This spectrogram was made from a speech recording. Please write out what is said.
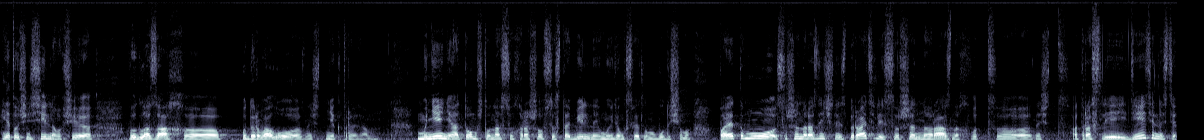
И это очень сильно вообще в их глазах э, подорвало значит, некоторое там, мнение о том, что у нас все хорошо, все стабильно, и мы идем к светлому будущему. Поэтому совершенно различные избиратели, совершенно разных вот, э, значит, отраслей деятельности,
